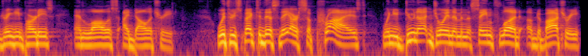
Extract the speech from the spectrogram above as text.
drinking parties, and lawless idolatry. With respect to this, they are surprised when you do not join them in the same flood of debauchery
